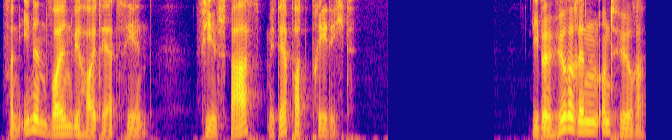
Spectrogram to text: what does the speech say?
Von ihnen wollen wir heute erzählen. Viel Spaß mit der Pottpredigt. Liebe Hörerinnen und Hörer,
